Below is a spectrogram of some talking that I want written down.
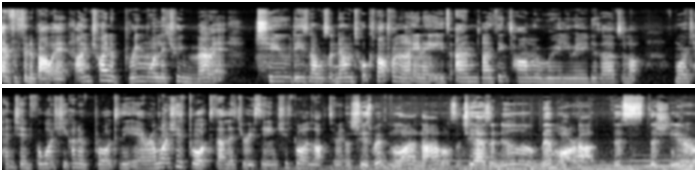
everything about it. I'm trying to bring more literary merit to these novels that no one talks about from the 1980s, and I think Tama really, really deserves a lot more attention for what she kind of brought to the era and what she's brought to that literary scene. She's brought a lot to it. She's written a lot of novels, and she has a new memoir out this this year.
